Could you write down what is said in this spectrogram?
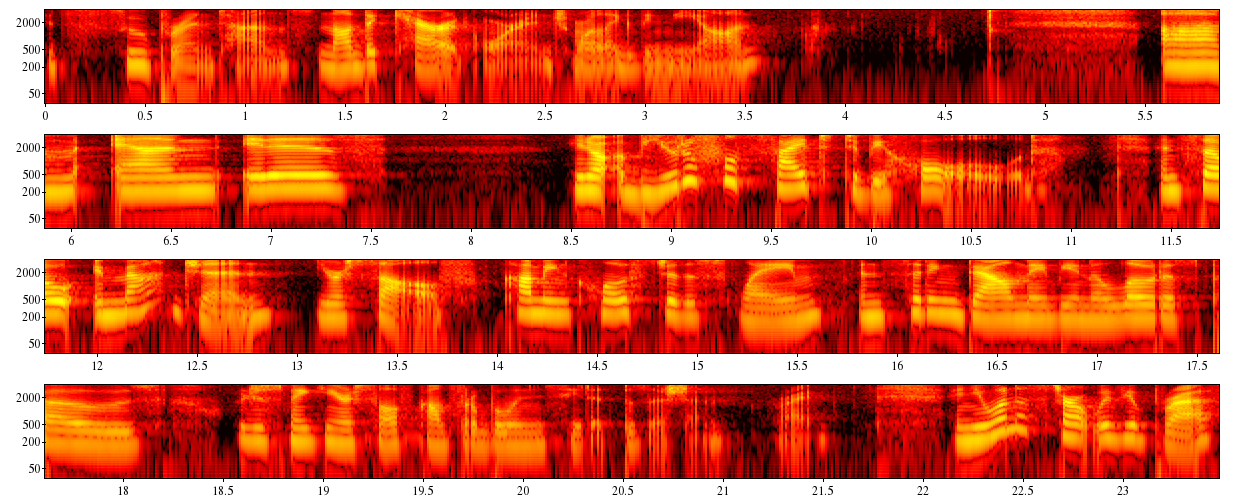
It's super intense. Not the carrot orange, more like the neon. Um, and it is, you know, a beautiful sight to behold. And so imagine yourself coming close to this flame and sitting down, maybe in a lotus pose, or just making yourself comfortable in a seated position, right? And you want to start with your breath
